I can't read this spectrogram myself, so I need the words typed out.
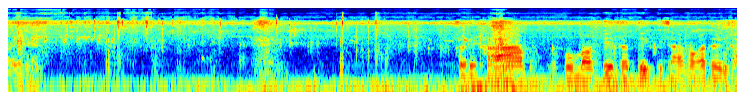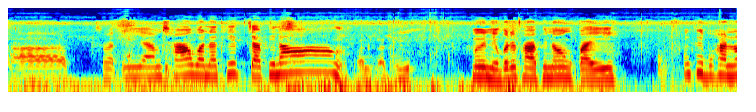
สวัสดีครับผมเบาเกสติกอีสานพอกระเทินครับ สวัสดียามเช้าวันอาทิตย์จ้ะพี่น้อง วันอาทิตย์มือหนึ่งบริพาพี่น้องไปมันคือบุคันร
